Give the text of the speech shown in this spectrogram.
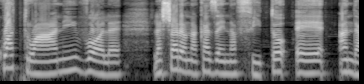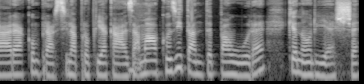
quattro anni vuole lasciare una casa in affitto e andare a comprarsi la propria casa, ma ha così tante paure che non riesce.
